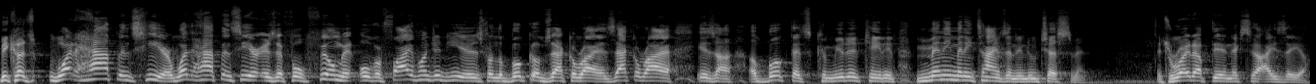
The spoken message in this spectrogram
Because what happens here, what happens here is a fulfillment over 500 years from the book of Zechariah. Zechariah is a, a book that's communicated many, many times in the New Testament. It's right up there next to Isaiah.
